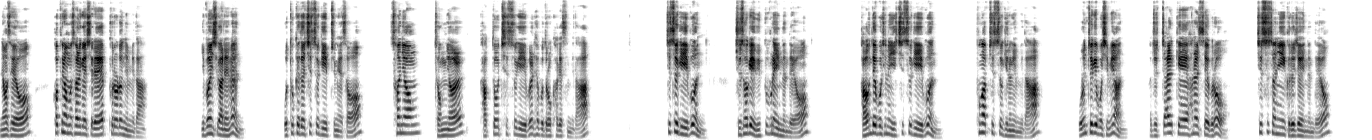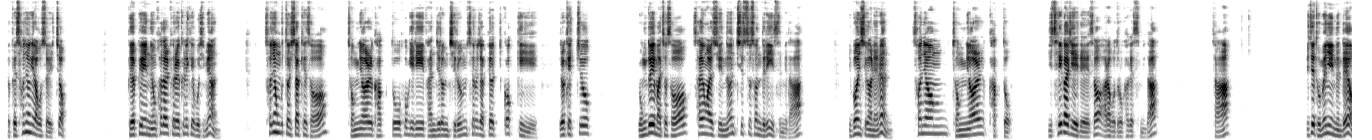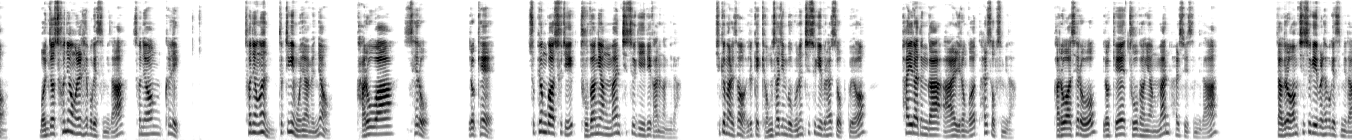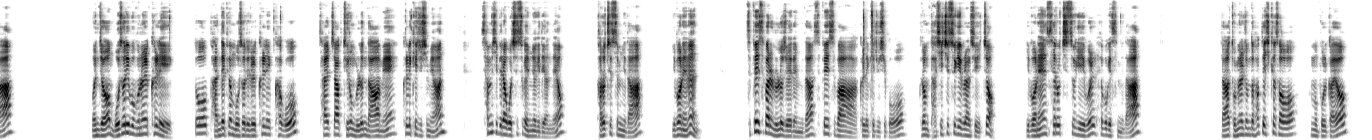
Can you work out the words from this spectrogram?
안녕하세요. 커피나무 설계실의 프로른입니다. 이번 시간에는 오토캐드 치수 기입 중에서 선형, 정렬, 각도 치수 기입을 해보도록 하겠습니다. 치수 기입은 주석의 윗부분에 있는데요. 가운데 보시는 이 치수 기입은 통합 치수 기능입니다. 오른쪽에 보시면 아주 짧게 하늘색으로 치수선이 그려져 있는데요. 옆에 선형이라고 써 있죠. 그 옆에 있는 화살표를 클릭해 보시면 선형부터 시작해서 정렬, 각도, 호길이, 반지름, 지름, 세로 잡혀, 꺾기 이렇게 쭉 용도에 맞춰서 사용할 수 있는 치수선들이 있습니다. 이번 시간에는 선형, 정렬, 각도 이 세 가지에 대해서 알아보도록 하겠습니다. 자, 밑에 도면이 있는데요. 먼저 선형을 해보겠습니다. 선형 클릭 선형은 특징이 뭐냐면요. 가로와 세로 이렇게 수평과 수직 두 방향만 치수 기입이 가능합니다. 쉽게 말해서 이렇게 경사진 부분은 치수 기입을 할 수 없고요. 파이라든가 R 이런 것 할 수 없습니다. 가로와 세로 이렇게 두 방향만 할 수 있습니다. 자 그럼 치수 기입을 해보겠습니다. 먼저 모서리 부분을 클릭 또 반대편 모서리를 클릭하고 살짝 뒤로 물른 다음에 클릭해 주시면 30이라고 치수가 입력이 되었네요. 가로 치수입니다. 이번에는 스페이스바를 눌러줘야 됩니다. 스페이스바 클릭해 주시고 그럼 다시 치수 기입을 할 수 있죠? 이번엔 세로 치수 기입을 해보겠습니다. 자 도면을 좀 더 확대시켜서 한번 볼까요?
